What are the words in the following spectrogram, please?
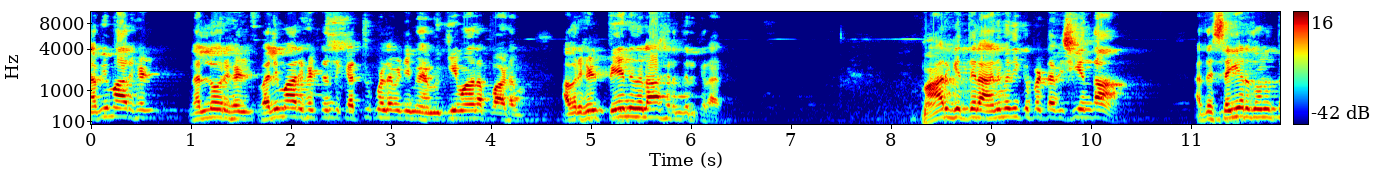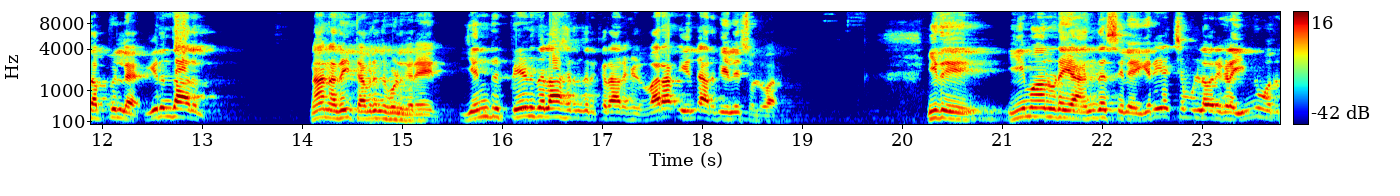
நபிமார்கள் நல்லோர்கள் வலிமார்கள்ட்டிருந்து கற்றுக்கொள்ள வேண்டிய மிக முக்கியமான பாடம் அவர்கள் பேணுதலாக இருந்திருக்கிறார். மார்க்கத்தில் அனுமதிக்கப்பட்ட விஷயம்தான். அதை செய்யறது ஒன்றும் தப்பு இல்லை இருந்தாலும் நான் அதை தவிர்த்து கொள்கிறேன் என்று பேணுதலாக இருந்திருக்கிறார்கள். வர என்று அரபியிலே சொல்வார் இது ஈமானுடைய அந்தஸ்திலே இரையச்சம் உள்ளவர்களை இன்னும் ஒரு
